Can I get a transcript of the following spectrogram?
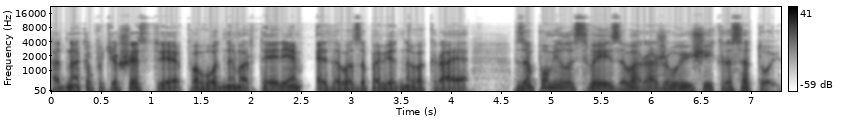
Однако путешествие по водным артериям этого заповедного края – запомнилась своей завораживающей красотой.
